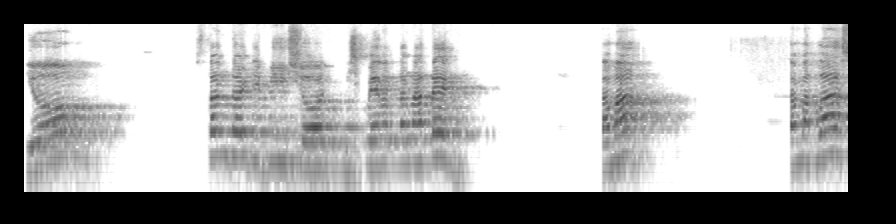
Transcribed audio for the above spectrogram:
Yung standard deviation, square root lang natin. Tama? Tama, class?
